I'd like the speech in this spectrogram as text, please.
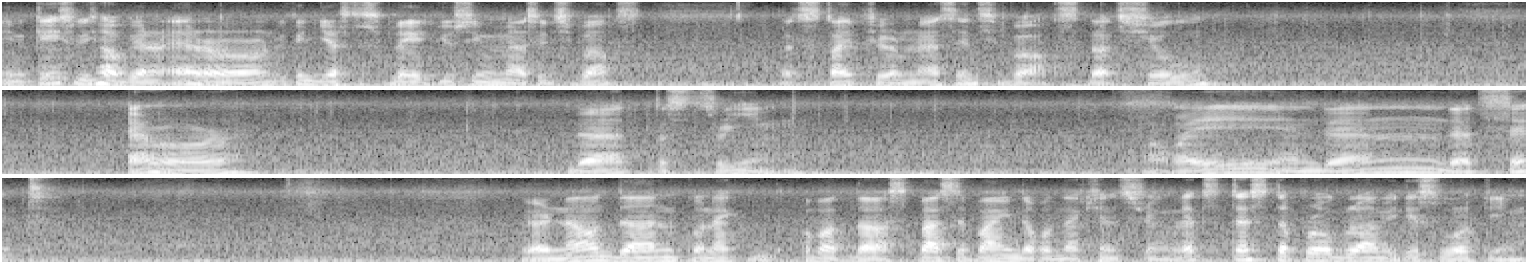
in case we have an error we can just display it using message box let's type here message box that show error that the string. Okay and then that's it. We are now done connect about the specifying the connection string. Let's test the program it is working.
